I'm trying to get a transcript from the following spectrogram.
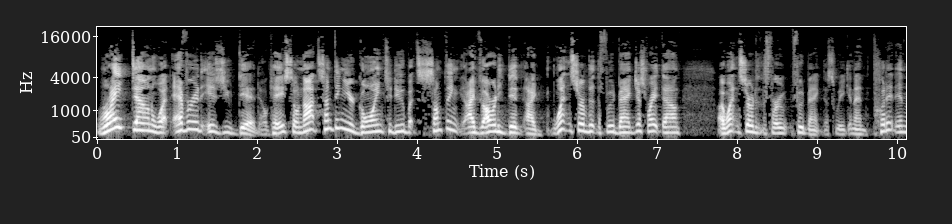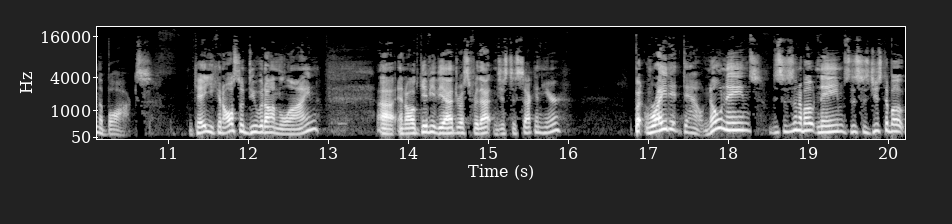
Write down whatever it is you did, okay? So not something you're going to do, but something I've already did. I went and served at the food bank. Just write down, I went and served at the food bank this week, and then put it in the box. Okay, you can also do it online, uh, and I'll give you the address for that in just a second here. But write it down. No names. This isn't about names. This is just about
